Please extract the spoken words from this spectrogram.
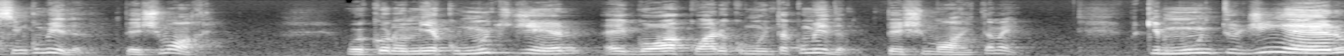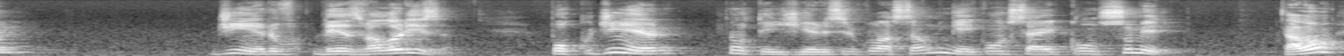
sem comida. Peixe morre. Uma economia com muito dinheiro é igual aquário com muita comida. Peixe morre também. Porque muito dinheiro, dinheiro desvaloriza. Pouco dinheiro, não tem dinheiro em circulação, ninguém consegue consumir. Tá bom?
